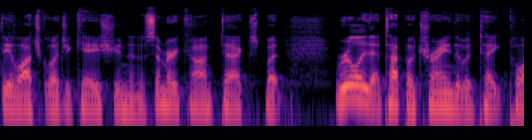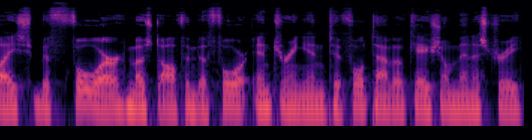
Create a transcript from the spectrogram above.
theological education in a seminary context, but really that type of training that would take place before, most often before entering into full time vocational ministry,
